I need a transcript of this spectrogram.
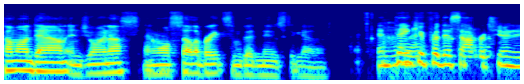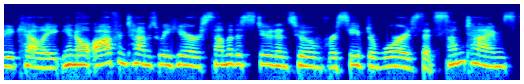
come on down and join us, and we'll celebrate some good news together. And thank right. you for this opportunity, Kelly. You know, oftentimes we hear some of the students who have received awards that sometimes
